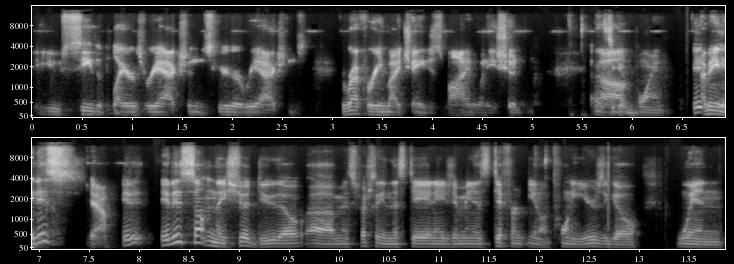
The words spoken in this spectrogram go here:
you see the players' reactions, hear their reactions. The referee might change his mind when he shouldn't. That's a um, good point. It, I mean, it is. yeah. It it is something they should do though, um, especially in this day and age. I mean, it's different. You know, twenty years ago when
